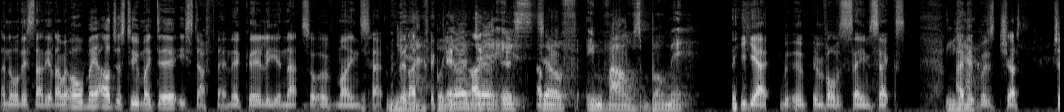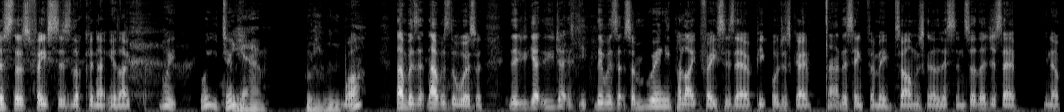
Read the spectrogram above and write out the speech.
and all this that and the other, I went, oh mate, I'll just do my dirty stuff. Then they're clearly in that sort of mindset. But then I Yeah, but your dirty stuff involves bumming. yeah, it involves same sex, and Yeah, it was just just those faces looking at you like, wait, what are you doing? yeah. What? That was that was the worst one. You get you just, there was some really polite faces there of people just going, ah, "This ain't for me," so I'm just going to listen. So they're just there, you know,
